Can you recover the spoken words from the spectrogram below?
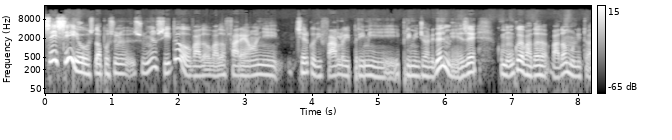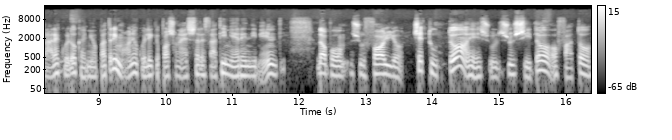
Sì, sì, io dopo sul, sul mio sito vado, vado, a fare ogni, cerco di farlo i primi, i primi giorni del mese, comunque vado, vado, a monitorare quello che è il mio patrimonio, quelli che possono essere stati i miei rendimenti. Dopo sul foglio c'è tutto e sul, sul sito ho fatto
